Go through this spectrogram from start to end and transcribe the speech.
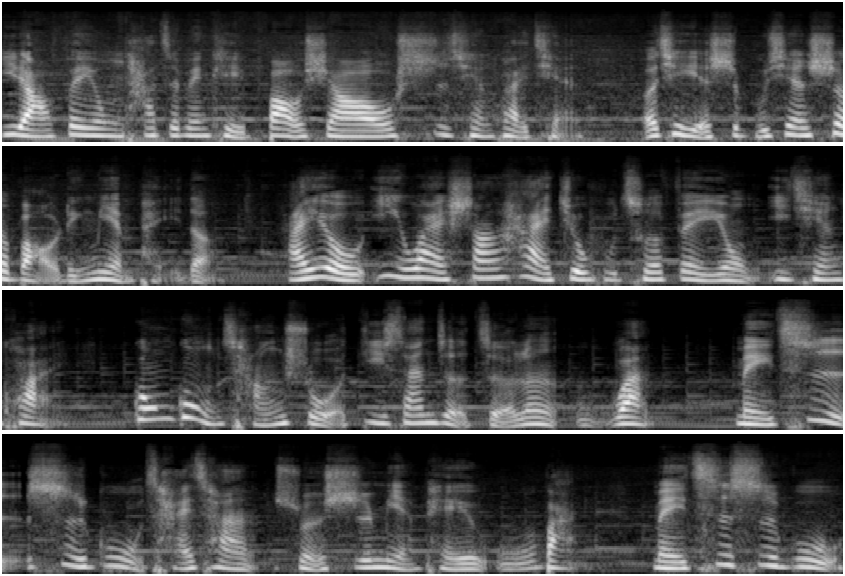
医疗费用，它这边可以报销四千块钱，而且也是不限社保零免赔的。还有意外伤害救护车费用一千块，公共场所第三者责任五万，每次事故财产损失免赔五百，每次事故。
